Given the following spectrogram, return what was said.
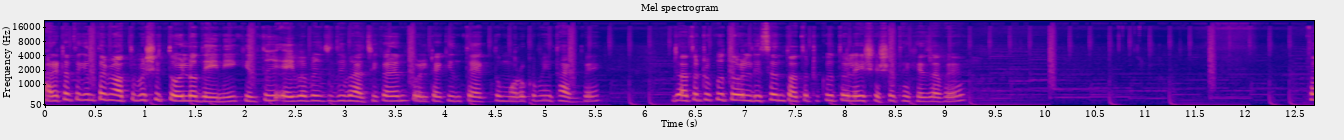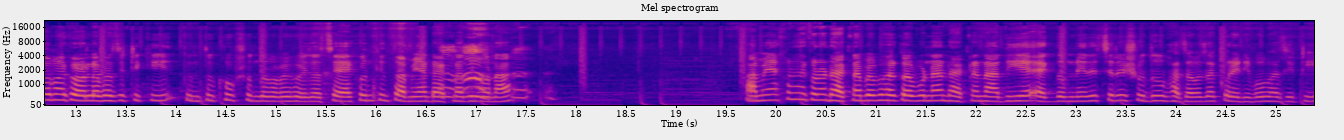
আর এটাতে কিন্তু আমি অত বেশি তৈলও দেইনি, কিন্তু এইভাবে যদি ভাজি করেন, তৈলটা কিন্তু একদম ওরকমই থাকবে। যতটুকু তৈল দিচ্ছেন, ততটুকু তৈলেই শেষে থেকে যাবে। তো আমার করলা ভাজিটি কি কিন্তু খুব সুন্দরভাবে হয়ে যাচ্ছে। এখন কিন্তু আমি আর ঢাকনা দিব না। আমি এখন আর কোনো ঢাকনা ব্যবহার করব না। ঢাকনা না দিয়ে একদম নেড়ে চেড়ে শুধু ভাজা ভাজা করে নিব ভাজিটি।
